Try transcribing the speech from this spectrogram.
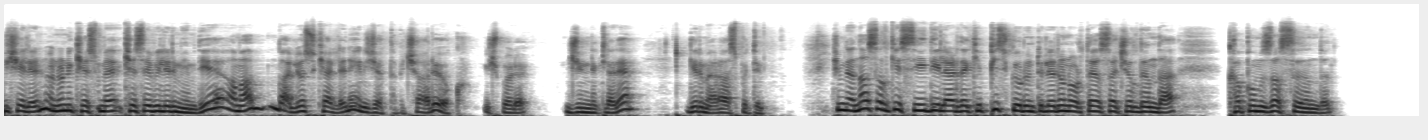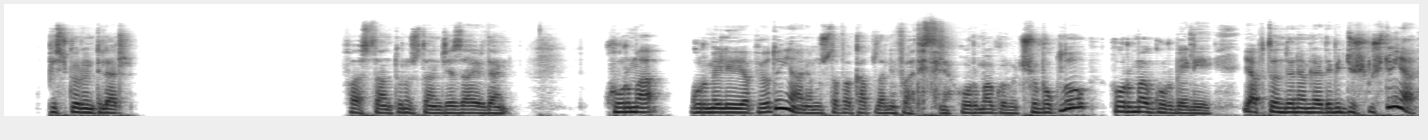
bir şeylerin önünü kesme kesebilir miyim diye ama balyoz kellene inecek tabii. Çare yok. Hiç böyle cinliklere girme Rasputin. Şimdi nasıl ki CD'lerdeki pis görüntülerin ortaya saçıldığında kapımıza sığındın. Pis görüntüler Fas'tan, Tunus'tan, Cezayir'den hurma gurmeliği yapıyordun yani Mustafa Kaplan ifadesiyle. Hurma gurme. Çubuklu hurma gurbeliği. Yaptığın dönemlerde bir düşmüştün ya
